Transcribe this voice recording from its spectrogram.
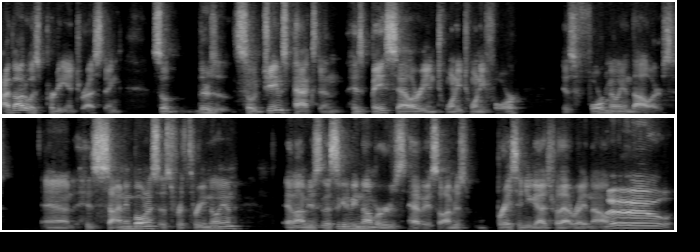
I thought it was pretty interesting. So there's so James Paxton, his base salary in 2024 is four million dollars, and his signing bonus is for three million. And I'm just this is going to be numbers heavy, so I'm just bracing you guys for that right now. Boo.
